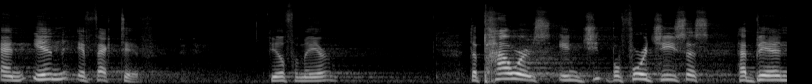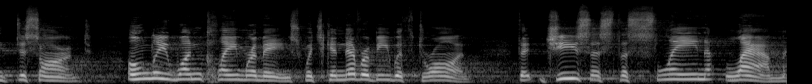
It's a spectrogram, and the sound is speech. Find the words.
and ineffective. Feel familiar? The powers in, before Jesus have been disarmed. Only one claim remains, which can never be withdrawn that Jesus, the slain lamb,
